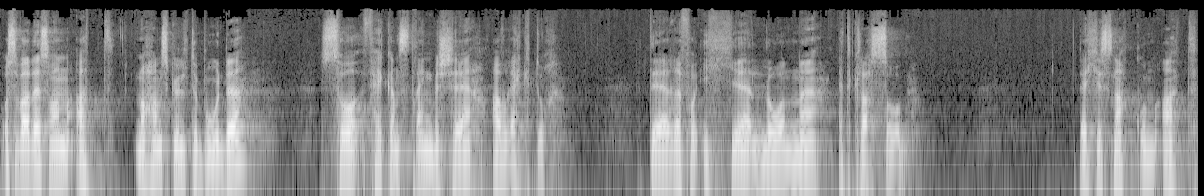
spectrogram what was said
Og så var det sånn at når han skulle til Bodø, så fikk han streng beskjed av rektor dere får ikke låne et klasserom. Det er ikke snakk om at,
